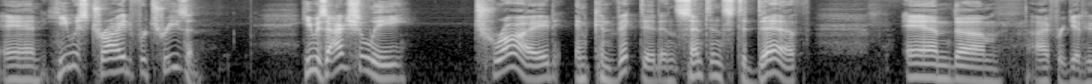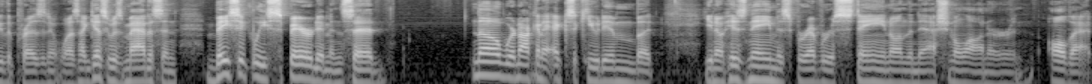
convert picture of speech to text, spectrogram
and he was tried for treason. He was actually tried and convicted and sentenced to death, and um, I forget who the president was. I guess it was Madison. Basically, spared him and said, "No, we're not going to execute him, but." You know, his name is forever a stain on the national honor and all that.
